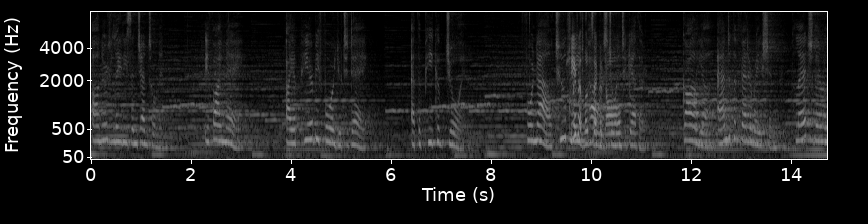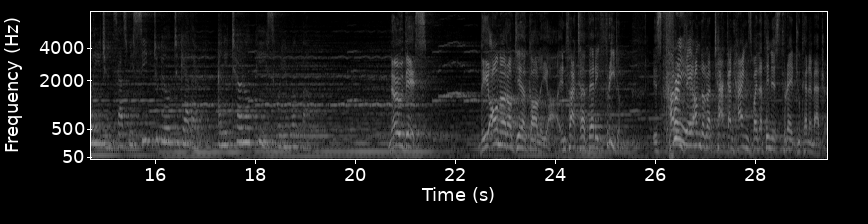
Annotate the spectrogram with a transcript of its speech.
Honored ladies and gentlemen, if I may, I appear before you today at the peak of joy. For now, two She great even looks like a powers doll. join together. Gallia and the Federation pledge their allegiance as we seek to build together an eternal peace for Europa. Know this. The honor of dear Gallia, in fact her very freedom, is currently Freedom. under attack and hangs by the thinnest thread you can imagine.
